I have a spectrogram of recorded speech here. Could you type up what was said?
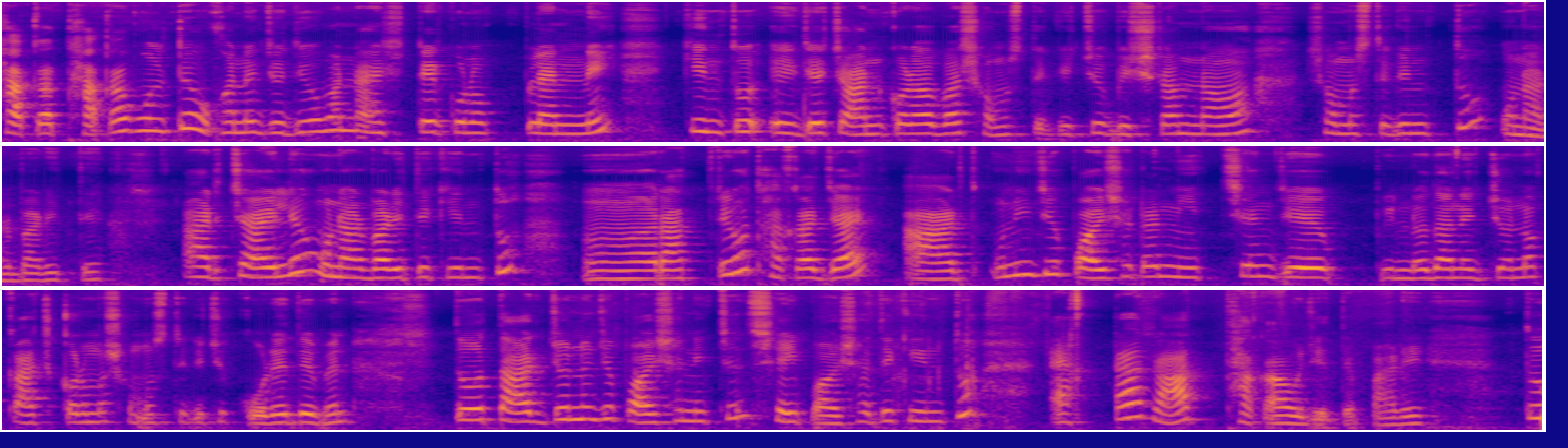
থাকা থাকা বলতে ওখানে যদিও বা নাইটের কোনো প্ল্যান নেই, কিন্তু এই যে চান করা বা সমস্ত কিছু, বিশ্রাম নেওয়া সমস্ত কিন্তু ওনার বাড়িতে। আর চাইলে ওনার বাড়িতে কিন্তু রাত্রেও থাকা যায়। আর উনি যে পয়সাটা নিচ্ছেন যে পিণ্ডদানের জন্য কাজকর্ম সমস্ত কিছু করে দেবেন। তো তার জন্য যে পয়সা নিচ্ছেন, সেই পয়সাতে কিন্তু একটা রাত থাকাও যেতে পারে। তো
